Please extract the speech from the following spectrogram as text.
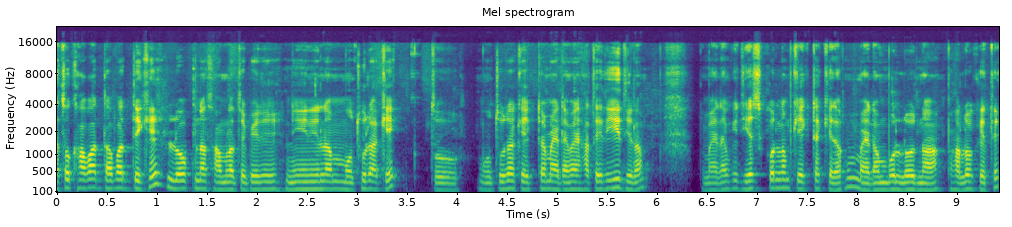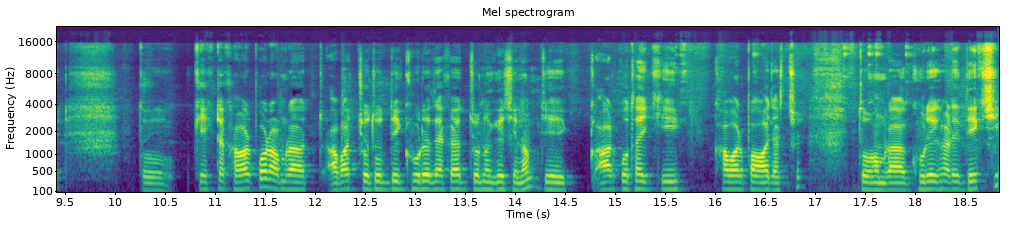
এত খাবার দাবার দেখে লোভ না সামলাতে পেরে নিয়ে নিলাম মথুরা কেক। তো মথুরা কেকটা ম্যাডামের হাতে দিয়ে দিলাম। তো ম্যাডামকে জিজ্ঞেস করলাম, কেকটা কীরকম? ম্যাডাম বলল, না, ভালো খেতে। তো কেকটা খাওয়ার পর আমরা আবার চতুর্দিক ঘুরে দেখার জন্য গেছিলাম যে আর কোথায় কি খাবার পাওয়া যাচ্ছে। তো আমরা ঘুরে ঘাড়ে দেখছি।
